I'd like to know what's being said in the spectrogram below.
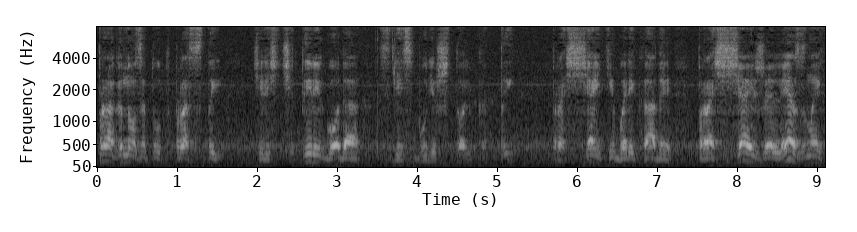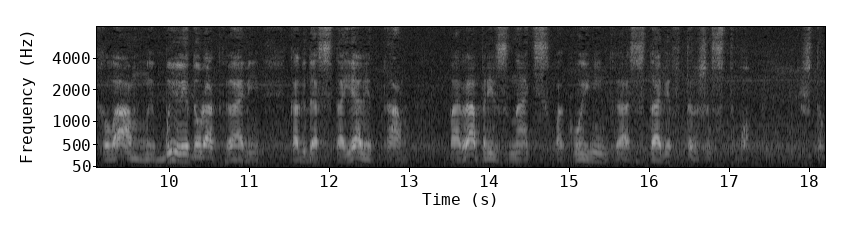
прогнозы тут просты. Через четыре года здесь будешь только ты. Прощайте баррикады, прощай железный хлам. Мы были дураками, когда стояли там. Пора признать, спокойненько оставив торжество, что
